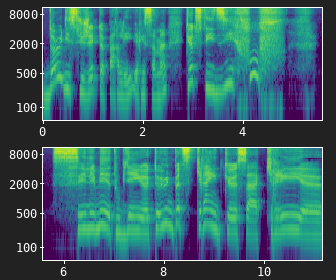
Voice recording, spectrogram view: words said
d'un des sujets que tu as parlé récemment, que tu t'es dit, c'est limite, ou bien euh, que tu as eu une petite crainte que ça crée euh,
